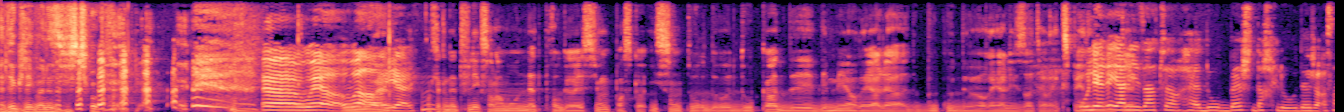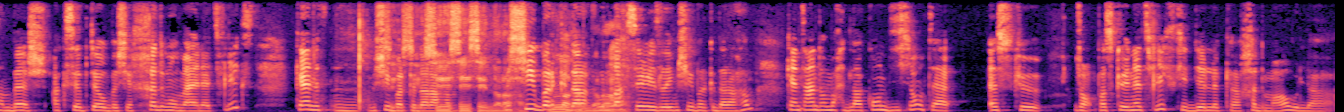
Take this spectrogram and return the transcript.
هذاك اللي ما لازمش تشوف ويل ويل يس قلت لك نتفليكس راهم نت بروغريسيون باسكو اي سون تور دو دوكا دي دي ميور دو بوكو دو رياليزاتور اكسبيريمون ولي رياليزاتور هادو باش دخلوا ديجا أصلا باش اكسبتاو باش يخدموا مع نتفليكس كانت ماشي برك دراهم سي سي دراهم ماشي برك دراهم والله سيريزلي ماشي برك دراهم كانت عندهم واحد لا كونديسيون تاع اسكو جون باسكو نتفليكس كي دير لك خدمه ولا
